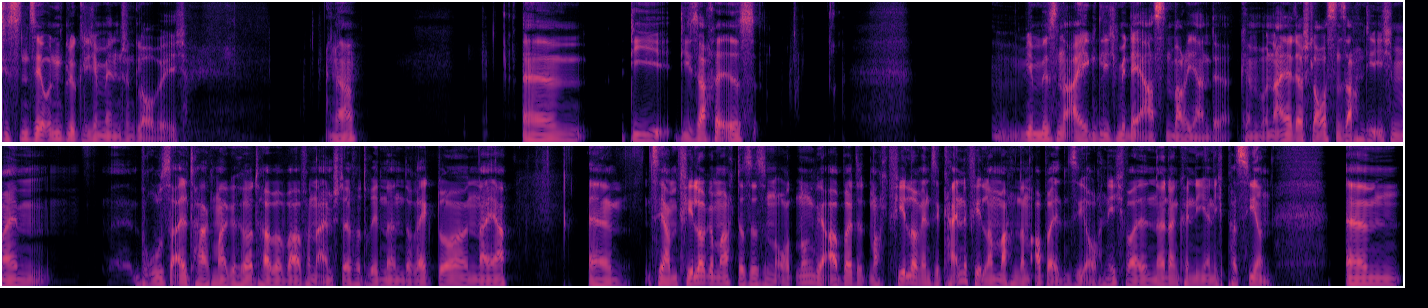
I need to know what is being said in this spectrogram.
die sind sehr unglückliche Menschen, glaube ich. Ja. Ähm, die, die Sache ist, wir müssen eigentlich mit der ersten Variante kämpfen. Und eine der schlauesten Sachen, die ich in meinem Berufsalltag mal gehört habe, war von einem stellvertretenden Direktor, naja, ähm, sie haben Fehler gemacht, das ist in Ordnung. Wer arbeitet, macht Fehler. Wenn sie keine Fehler machen, dann arbeiten sie auch nicht, weil ne, dann können die ja nicht passieren. Ähm,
